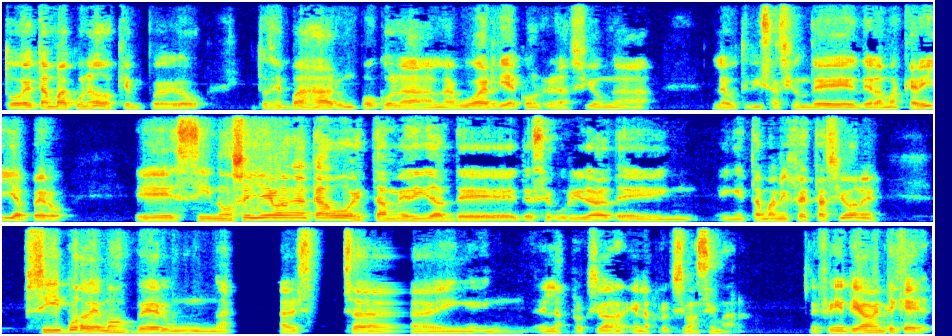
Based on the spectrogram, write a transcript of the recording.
todos están vacunados, que puedo entonces bajar un poco la, guardia con relación a la utilización de, la mascarilla, pero eh, si no se llevan a cabo estas medidas de, seguridad en, estas manifestaciones, sí podemos ver una alza en, las, próximas, en las próximas semanas. Definitivamente que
